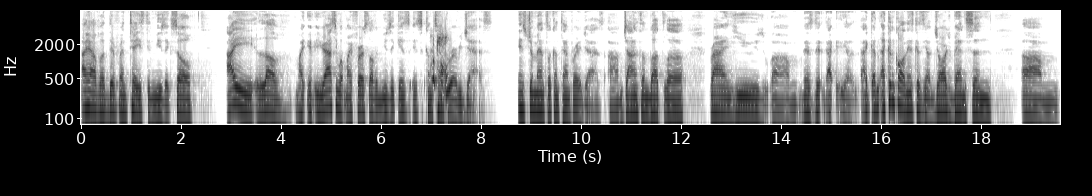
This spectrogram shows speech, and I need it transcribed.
I have a different taste in music. So I love my if you're asking what my first love of music is, is contemporary okay. jazz, instrumental contemporary jazz. Um, Jonathan Butler, Brian Hughes. Um, there's, I, you know, I, I couldn't call names because you know George Benson. Um,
